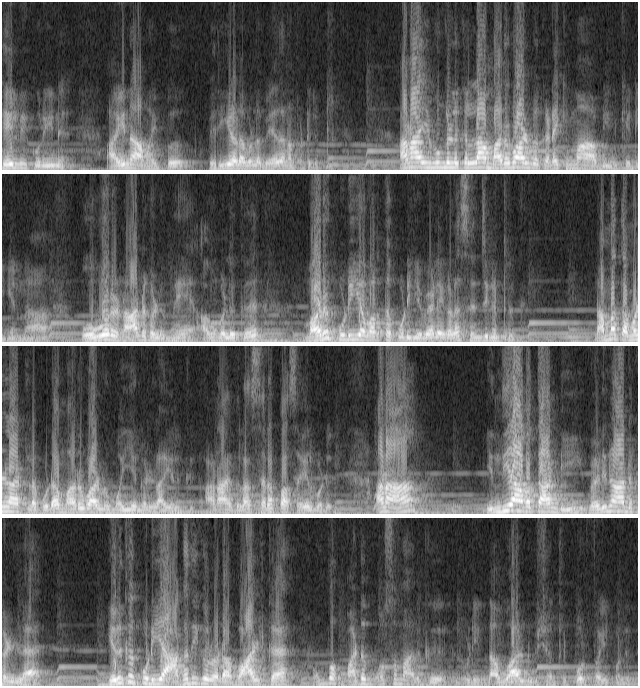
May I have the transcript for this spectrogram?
கேள்விக்குறின்னு ஐநா அமைப்பு பெரிய அளவில் வேதனைப்பட்டுக்கிட்டு இருக்கு. ஆனால் இவங்களுக்கெல்லாம் மறுவாழ்வு கிடைக்குமா அப்படின்னு கேட்டிங்கன்னா ஒவ்வொரு நாடுகளுமே அவங்களுக்கு மறுகுடியமர்த்தக்கூடிய வேலைகளை செஞ்சுக்கிட்டு இருக்கு. நம்ம தமிழ்நாட்டில் கூட மறுவாழ்வு மையங்கள்லாம் இருக்குது ஆனால் இதெல்லாம் சிறப்பாக செயல்படுது. ஆனால் இந்தியாவை தாண்டி வெளிநாடுகளில் இருக்கக்கூடிய அகதிகளோட வாழ்க்கை ரொம்ப படு மோசமாக இருக்குது அப்படின்னு தான் வேர்ல்டு விஷன் ரிப்போர்ட் ஃபைல் பண்ணுது.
